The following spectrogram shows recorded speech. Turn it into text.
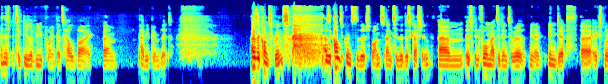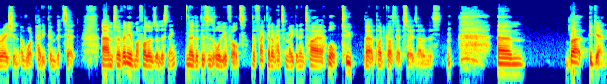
in this particular viewpoint that's held by um, Paddy Pimblett. As a consequence, as a consequence to the response and to the discussion, um, it's been formatted into a you know in-depth uh, exploration of what Paddy Pimblett said. Um, so if any of my followers are listening, know that this is all your fault. The fact that I've had to make an entire well two uh, podcast episodes out of this. um, but again,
